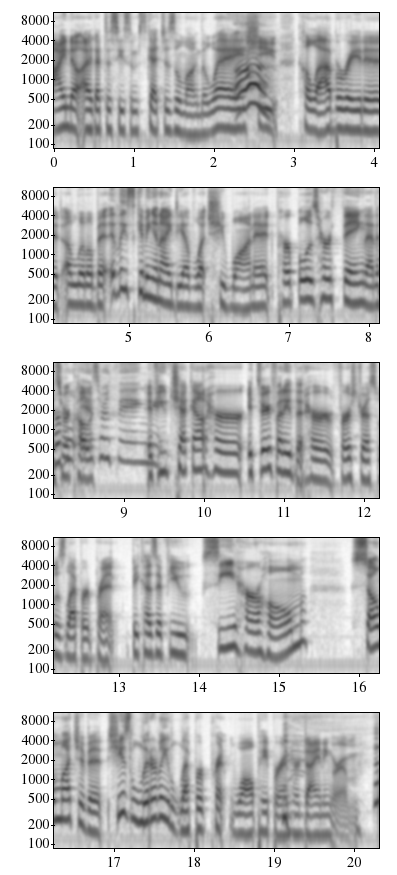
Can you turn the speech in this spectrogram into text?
I know I got to see some sketches along the way. Ah. She collaborated a little bit, at least giving an idea of what she wanted. Purple is her thing. That is her Purple color. is her thing. if you check out her, it's very funny that her first dress was leopard print because if you see her home, so much of it, she has literally leopard print wallpaper in her dining room.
